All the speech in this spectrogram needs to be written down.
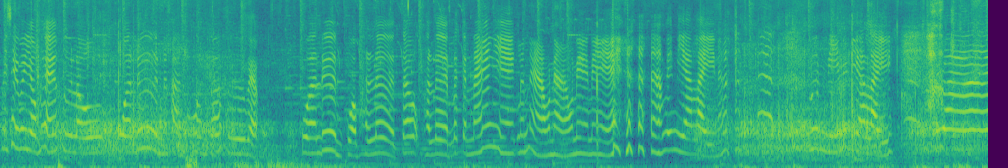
ไม่ใช่ว่ายอมแพ้คือเรากลัวลื่นนะคะ ทุกคนก็คือแบบกลัวลื่นกลัวพะเลิดเจ้าพะเลิดแล้วกันหน้าแยกแล้วหนาวหนาวแน่แน่ๆไม่มีอะไรนะ รุ่นนี้ไม่มีอะไรบายพ่อ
